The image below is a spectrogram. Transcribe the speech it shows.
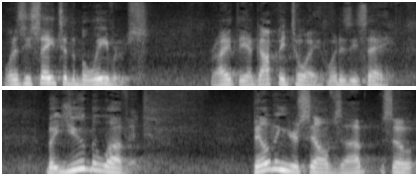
What does he say to the believers? Right? The agapetoi. What does he say? But you, beloved, building yourselves up, so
